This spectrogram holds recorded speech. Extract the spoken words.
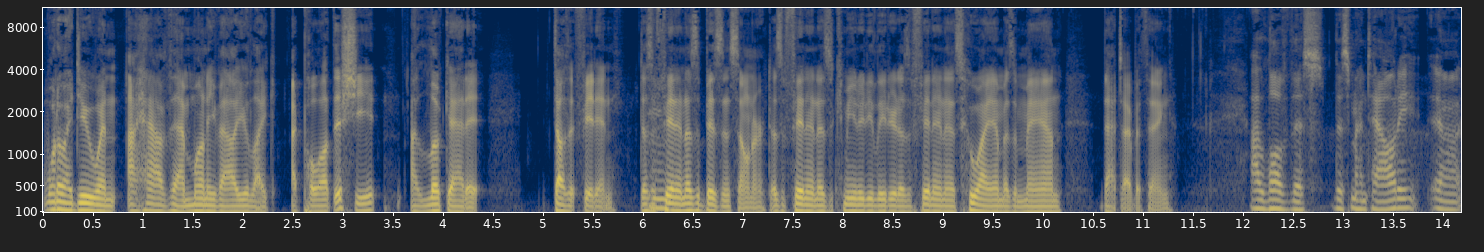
what do I do when I have that money value? Like, I pull out this sheet, I look at it. Does it fit in? Does it Mm. fit in as a business owner? Does it fit in as a community leader? Does it fit in as who I am as a man? That type of thing. I love this this mentality. Uh,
